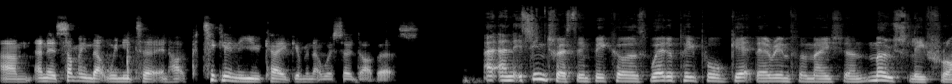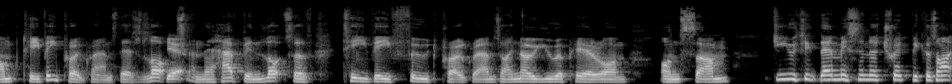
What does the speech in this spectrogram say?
Um, and it's something that we need to enhance, particularly in the UK, given that we're so diverse. And it's interesting because where do people get their information? Mostly from TV programs. There's lots, yeah. and there have been lots of TV food programs. I know you appear on on some do you think they're missing a trick? Because I,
